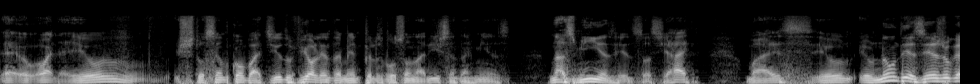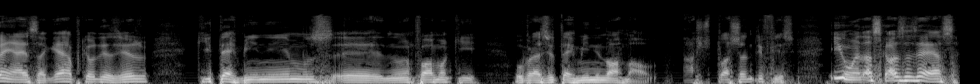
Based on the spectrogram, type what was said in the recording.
É, olha, eu estou sendo combatido violentamente pelos bolsonaristas nas minhas, nas minhas redes sociais, mas eu, eu não desejo ganhar essa guerra, porque eu desejo que terminemos é, de uma forma que o Brasil termine normal. Estou achando difícil. E uma das causas é essa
